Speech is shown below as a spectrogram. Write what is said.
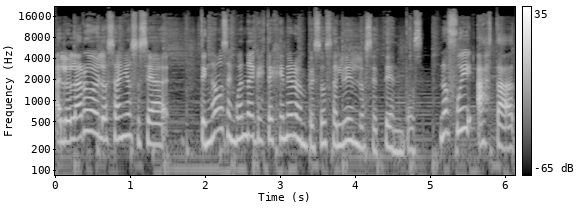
a lo largo de los años, o sea, tengamos en cuenta que este género empezó a salir en los 70 No fue hasta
